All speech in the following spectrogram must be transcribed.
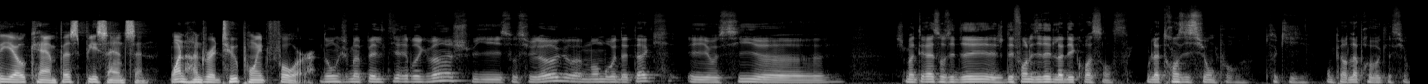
Radio Campus Besançon, 102.4. Donc je m'appelle Thierry Brucvin, je suis sociologue, membre d'ATTAC et aussi euh, je m'intéresse aux idées, je défends les idées de la décroissance ou de la transition pour ceux qui ont peur de la provocation.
